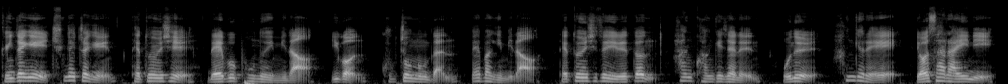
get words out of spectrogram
굉장히 충격적인 대통령실 내부 폭로입니다. 이건 국정농단 빼박입니다. 대통령실에 일했던 한 관계자는 오늘 한겨레에 여사 라인이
